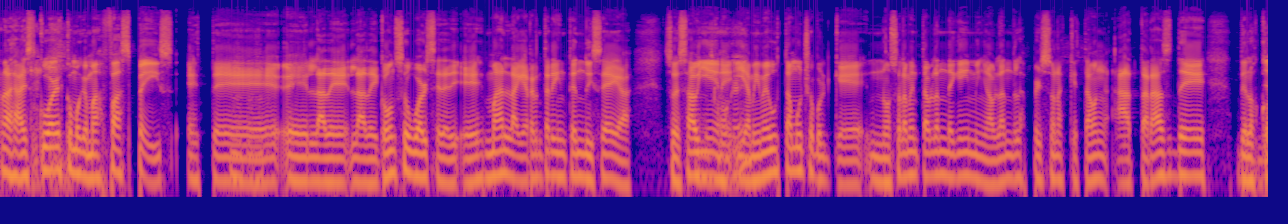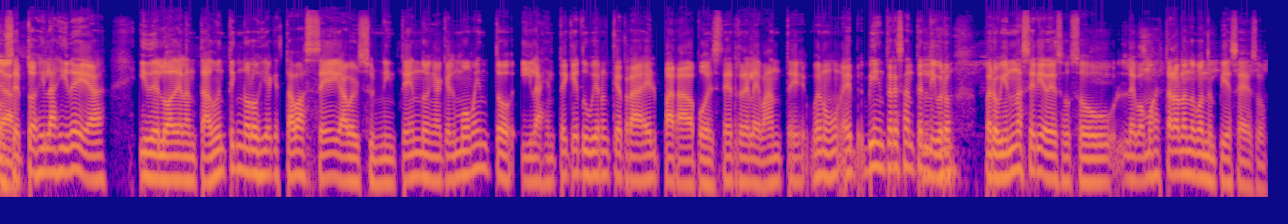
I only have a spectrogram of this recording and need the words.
la High Score es como que más fast pace. Este, eh, la de la de Console Wars es más la guerra entre Nintendo y Sega. So, esa viene. Ok. Y a mí me gusta mucho porque no solamente hablan de gaming, hablan de las personas que estaban atrás de, de los conceptos y las ideas y de lo adelantado en tecnología que estaba Sega versus Nintendo en aquel momento y la gente que tuvieron que traer para poder ser relevante. Bueno, es bien interesante el libro, pero viene una serie de eso. So, le vamos a estar hablando cuando empiece eso.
